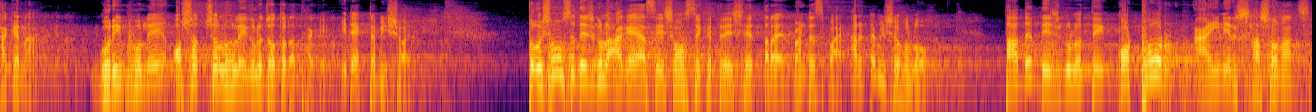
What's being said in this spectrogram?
থাকে না। গরিব হলে, অসচ্ছল হলে এগুলো যতটা থাকে, এটা একটা বিষয়। তো ওই সমস্ত দেশগুলো আগে আছে, এই সমস্ত ক্ষেত্রে সে তারা অ্যাডভান্টেজ পায়। আরেকটা বিষয় হলো, তাদের দেশগুলোতে কঠোর আইনের শাসন আছে,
